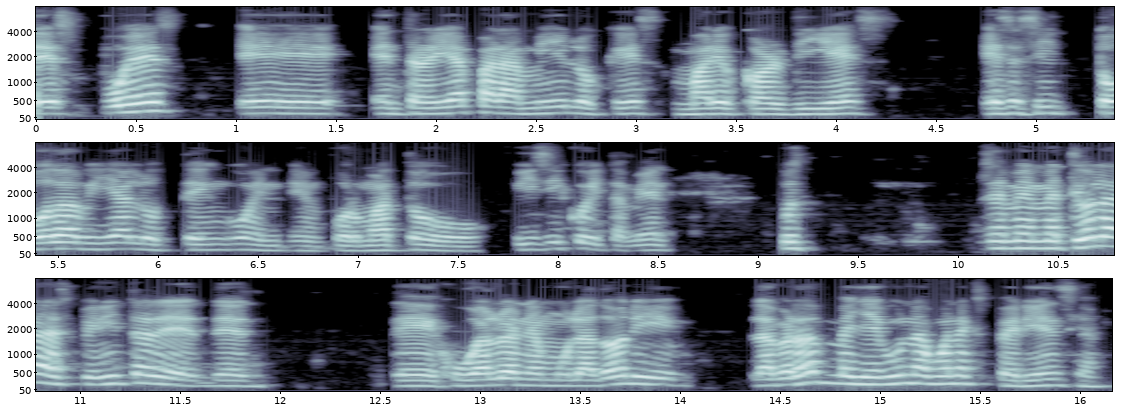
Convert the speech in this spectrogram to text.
Después eh, entraría para mí lo que es Mario Kart 10. Ese sí, todavía lo tengo en, en formato físico y también, pues, se me metió la espinita de, de, de, jugarlo en emulador y la verdad me llevé una buena experiencia.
